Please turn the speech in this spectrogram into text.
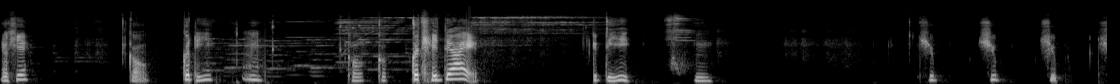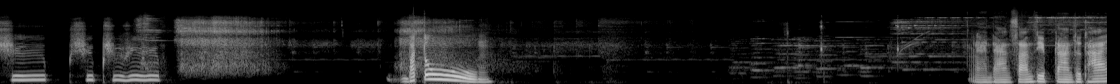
โอเค ก็ ก็ดี อืม ก็ ก็ ก็ใช้ได้ ก็ดี อืมชุบชุบชุบชุบชุบชุบชุบบัตูมด่านสามสิบด่านสุดท้าย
